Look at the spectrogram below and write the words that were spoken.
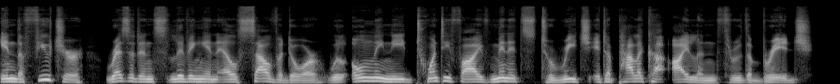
In the future, residents living in El Salvador will only need 25 minutes to reach Itaparica Island through the bridge,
